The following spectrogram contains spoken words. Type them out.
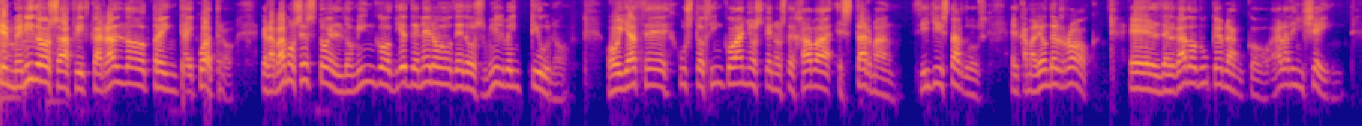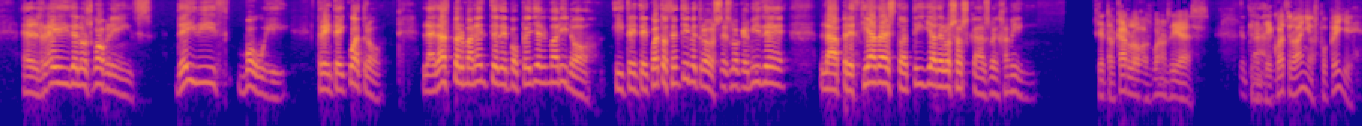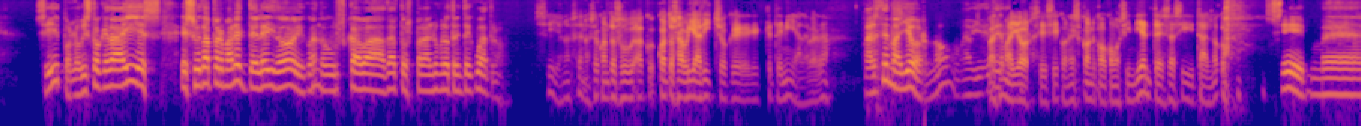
Bienvenidos a Fizcarraldo 34. Grabamos esto el domingo 10 de enero de 2021. Hoy hace justo cinco años que nos dejaba Starman, Ziggy Stardust, el camaleón del rock, el delgado duque blanco, Aladdin Shane, el rey de los goblins, David Bowie, 34. La edad permanente de Popeye el marino y 34 centímetros es lo que mide la apreciada estatuilla de los Oscars, Benjamín. ¿Qué tal, Carlos? Buenos días. 34 años, Popeye. Sí, por lo visto queda ahí, es, es su edad permanente, he leído hoy cuando buscaba datos para el número 34. Sí, yo no sé, no sé cuántos, cuántos habría dicho que, que tenía, la verdad. Parece mayor, ¿no? Parece mayor, sí, sí, con, eso, con, como sin dientes, así y tal, ¿no? Sí,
